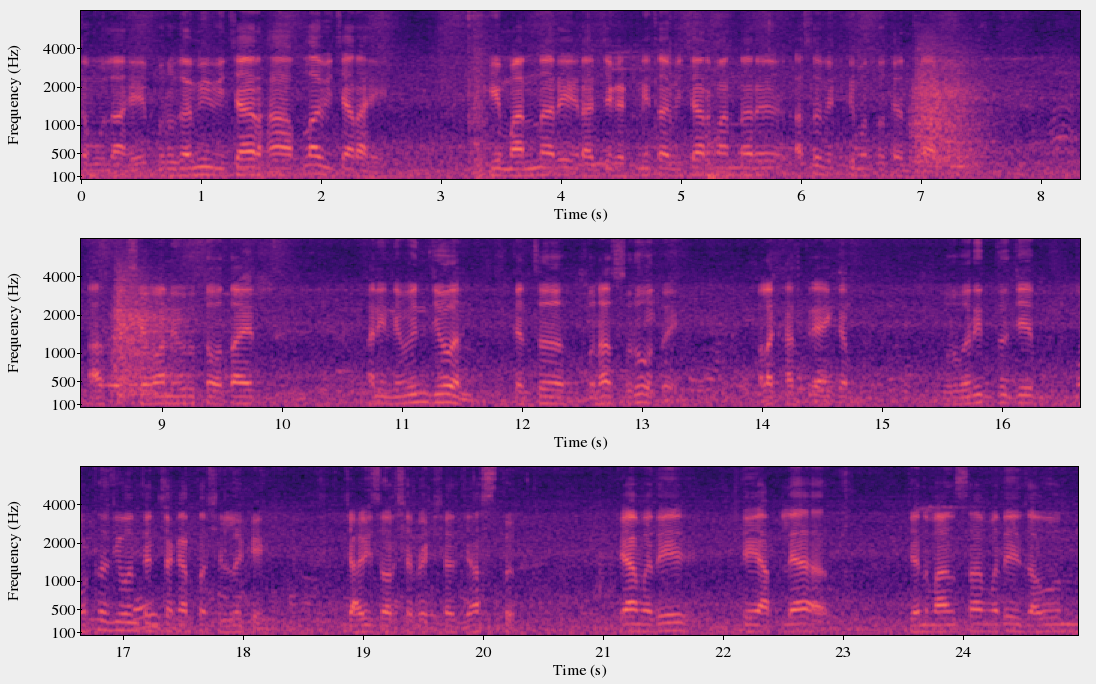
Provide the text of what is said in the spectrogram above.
कमवला आहे. पुरोगामी विचार हा आपला विचार आहे. हे मानणारे राज्यघटनेचा विचार मानणारं असं व्यक्तिमत्व त्यांचं आहे. आज ते सेवानिवृत्त होत आहेत आणि नवीन जीवन त्यांचं पुन्हा सुरू होतं आहे मला खात्री आहे का उर्वरित जे मोठं जीवन त्यांच्याकरता शिल्लक आहे चाळीस वर्षापेक्षा जास्त. त्यामध्ये ते आपल्या जनमानसामध्ये जाऊन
